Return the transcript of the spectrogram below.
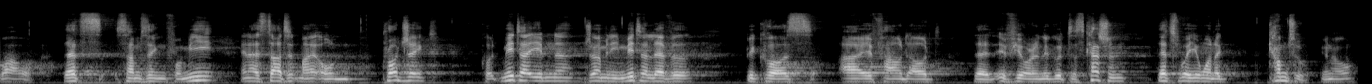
wow, that's something for me. And I started my own project called Metaebene, Germany Meta Level, because I found out that if you're in a good discussion, that's where you want to come to, you know.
